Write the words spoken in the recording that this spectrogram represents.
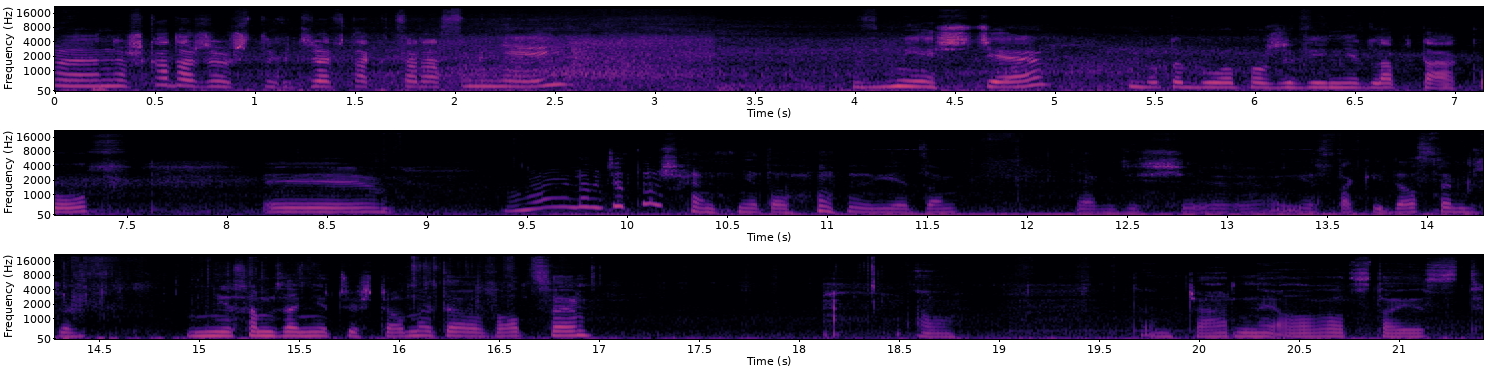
E, No szkoda, że już tych drzew tak coraz mniej w mieście, bo to było pożywienie dla ptaków. Yy, No i ludzie też chętnie to jedzą, jak gdzieś yy, jest taki dostęp, że nie są zanieczyszczone te owoce. O, ten czarny owoc to jest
